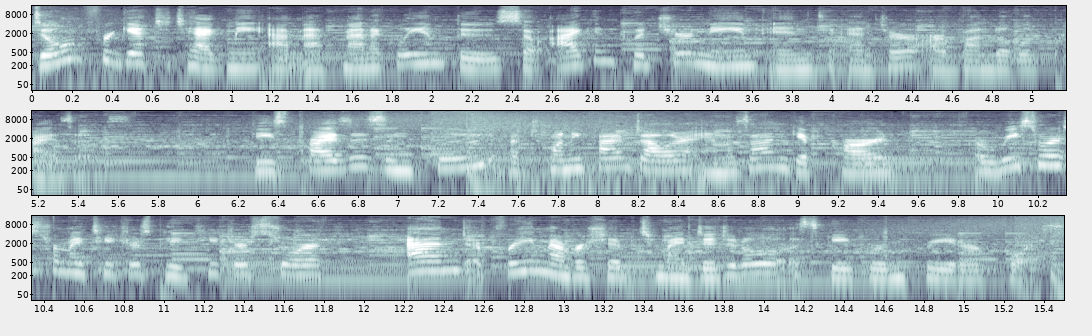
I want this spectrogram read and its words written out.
Don't forget to tag me at Mathematically Enthused so I can put your name in to enter our bundle of prizes. These prizes include a $25 Amazon gift card, a resource from my Teachers Pay Teacher store, and a free membership to my Digital Escape Room Creator course.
